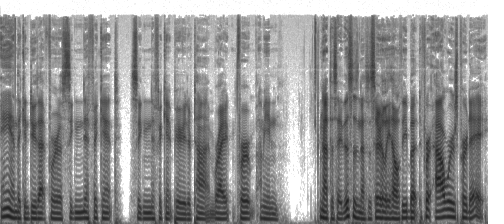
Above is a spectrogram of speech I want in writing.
and they can do that for a significant, significant period of time, right? For, I mean, not to say this is necessarily healthy, but for hours per day.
